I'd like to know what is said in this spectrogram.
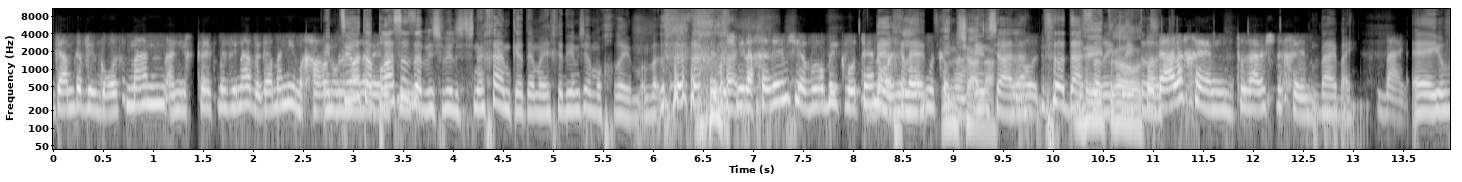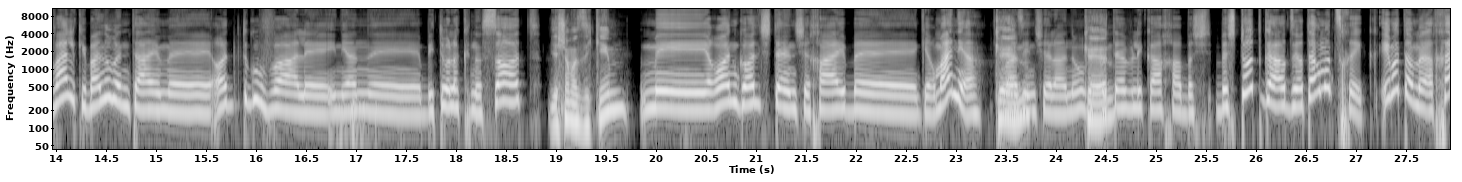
גם דוד גרוסמן, אני כעת מבינה, וגם אני, מכרנו למעלה המציאו את הפרס הזה בשביל שניכם, כי אתם היחידים שמוכרים. בשביל אחרים שיבואו בעקבותינו, אני בהחלט. מאוד מקווה. אינשאללה. אינשאללה. תודה, שרית, להתראות. תודה לכם, תודה לשניכם. ביי ביי. ביי. אה, יובל, קיבלנו בינתיים אה, עוד תגובה לעניין אה, ביטול הקנסות יש שם אזיקים? מירון גולדשטיין, שחי בגרמניה, כן, מאזין שלנו, כן. וכותב לי ככה, "בש- בשטוטגרד זה יותר מצחיק. אם אתה מאחר,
